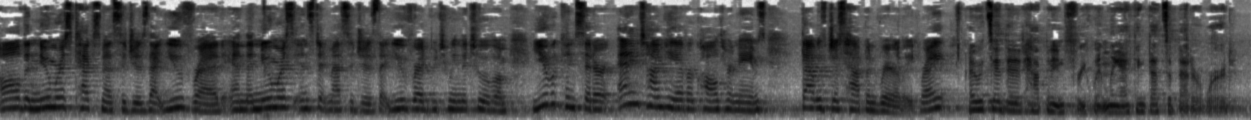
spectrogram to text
all the numerous text messages that you've read and the numerous instant messages that you've read between the two of them, you would consider anytime he ever called her names, that was just happened rarely, right? I would say that it happened infrequently. I think that's a better word.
